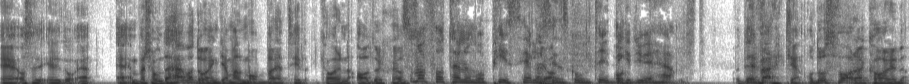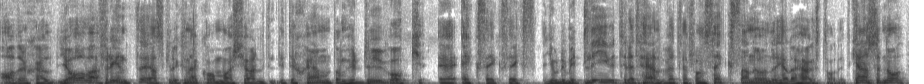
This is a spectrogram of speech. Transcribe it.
Eh, och så är det då en, en person. Det här var då en gammal mobbare till Karin Adelsköld. Som har fått henne att må piss hela Ja. sin skoltid, vilket ju är hemskt. Det är verkligen. Och då svarar Karin Adelsköld, ja varför inte? Jag skulle kunna komma och köra lite, skämt om hur du och eh, XXX gjorde mitt liv till ett helvete från sexan och under hela högstadiet. Kanske no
